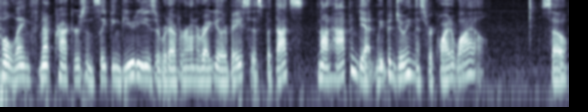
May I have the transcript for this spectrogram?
full length nutcrackers and sleeping beauties or whatever on a regular basis. But that's not happened yet. We've been doing this for quite a while. So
